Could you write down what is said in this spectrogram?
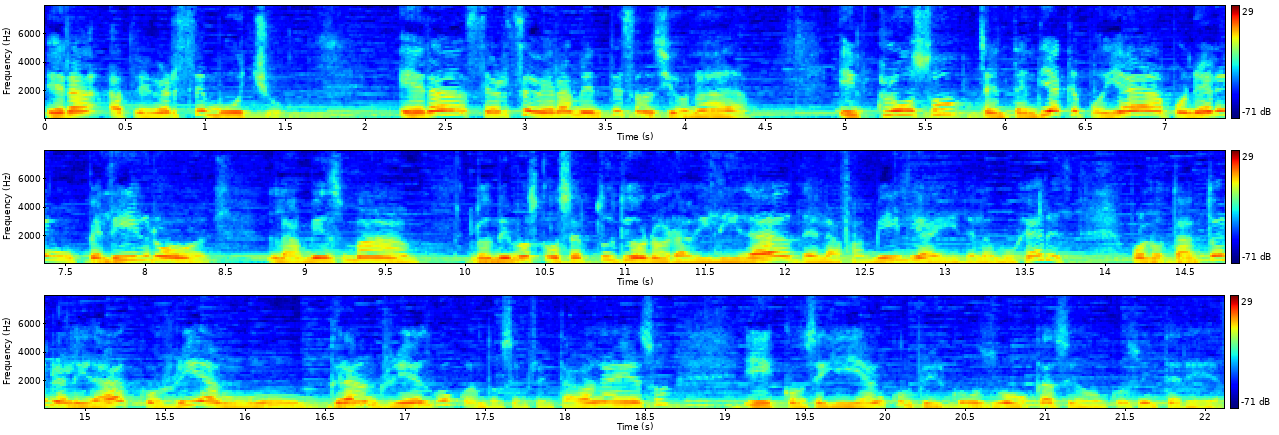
era atreverse mucho, era ser severamente sancionada. Incluso se entendía que podía poner en peligro la misma, los mismos conceptos de honorabilidad de la familia y de las mujeres. Por lo tanto, en realidad corrían un gran riesgo cuando se enfrentaban a eso y conseguían cumplir con su vocación, con su interés,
